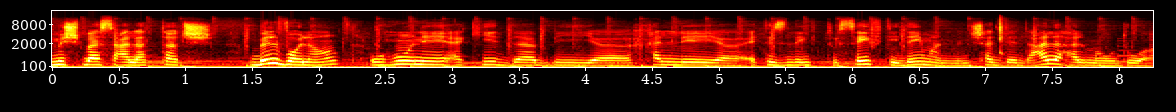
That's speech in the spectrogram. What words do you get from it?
مش بس على ال touch بال volant وهون أكيد بيخلي it is linked to safety دائما بنشدد على هالموضوع.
